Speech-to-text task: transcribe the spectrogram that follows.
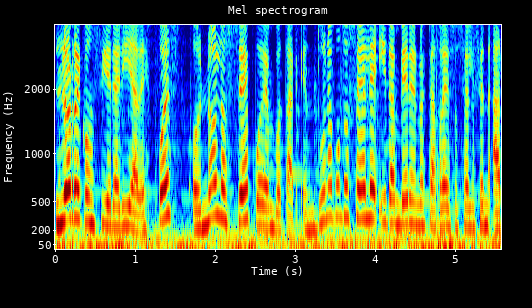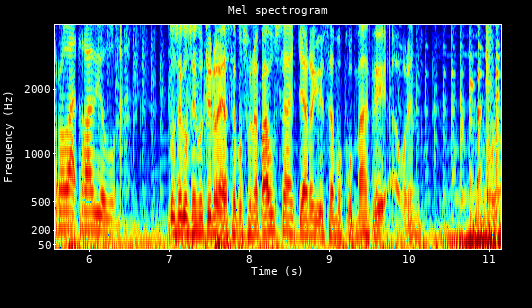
Lo reconsideraría después o no lo sé. Pueden votar en duna.cl y también en nuestras redes sociales en arroba Radio Duna. 12 con 59, hacemos una pausa, ya regresamos con más de Ahora en Duna.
